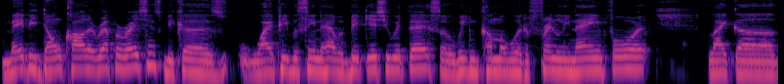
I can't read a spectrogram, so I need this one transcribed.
maybe don't call it reparations because white people seem to have a big issue with that. So we can come up with a friendly name for it like uh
